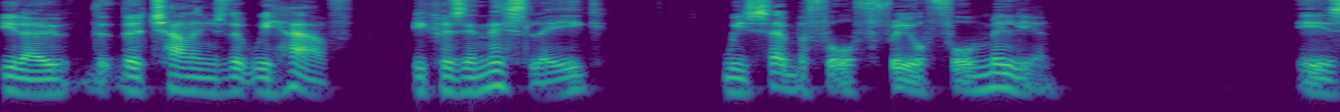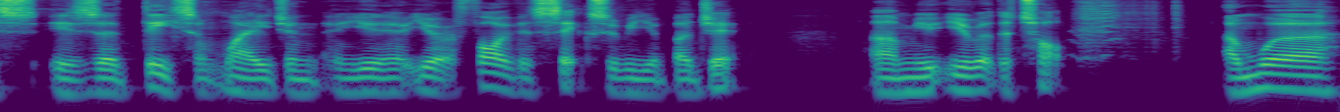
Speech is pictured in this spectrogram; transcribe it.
you know, the, the challenge that we have. Because in this league, we said before three or four million is is a decent wage, and, and you you're at five or six of your budget. Um, you, you're at the top, and we're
